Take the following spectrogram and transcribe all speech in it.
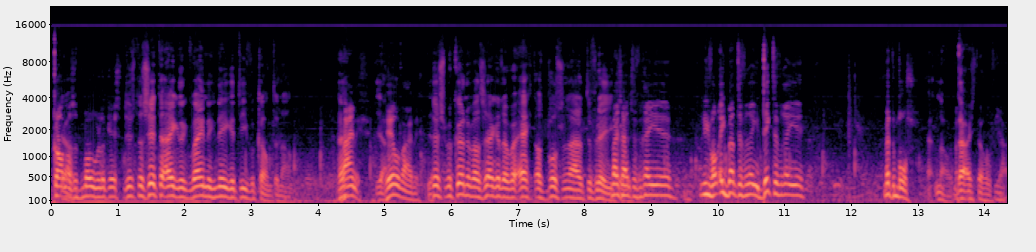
kan, Ja. als het mogelijk is. Dus er zitten eigenlijk weinig negatieve kanten aan. Hè? Weinig, Ja. heel weinig. Dus we kunnen wel zeggen dat we echt als bossenaren tevreden Wij zijn tevreden, in ieder geval ik ben tevreden, dik tevreden met de bos. Ja, nou, daar is de hoofd. Ja.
